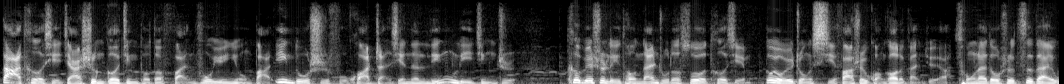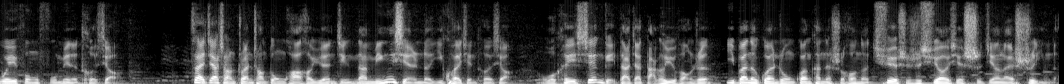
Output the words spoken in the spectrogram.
大特写加升格镜头的反复运用，把印度式浮夸展现的淋漓尽致。特别是里头男主的所有特写，都有一种洗发水广告的感觉啊，从来都是自带微风拂面的特效。再加上转场动画和远景，那明显的一块钱特效。我可以先给大家打个预防针，一般的观众观看的时候呢，确实是需要一些时间来适应的。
